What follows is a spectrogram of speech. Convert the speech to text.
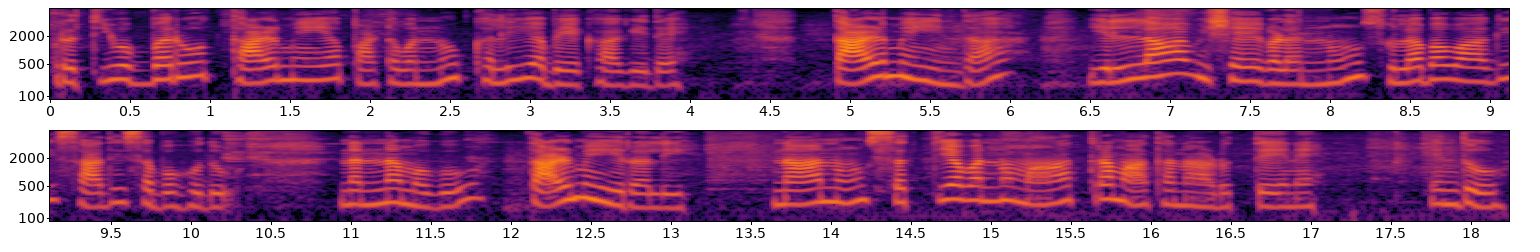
ಪ್ರತಿಯೊಬ್ಬರೂ ತಾಳ್ಮೆಯ ಪಾಠವನ್ನು ಕಲಿಯಬೇಕಾಗಿದೆ. ತಾಳ್ಮೆಯಿಂದ ಎಲ್ಲ ವಿಷಯಗಳನ್ನು ಸುಲಭವಾಗಿ ಸಾಧಿಸಬಹುದು. ನನ್ನ ಮಗು, ತಾಳ್ಮೆ ಇರಲಿ. ನಾನು ಸತ್ಯವನ್ನು ಮಾತ್ರ ಮಾತನಾಡುತ್ತೇನೆ ಎಂದು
